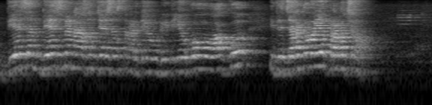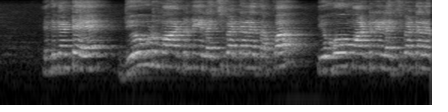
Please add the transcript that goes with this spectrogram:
దేశం దేశమే నాశనం చేసేస్తున్నాడు దేవుడు. ఇది ఏవో వాక్కు. ఇది జరగబోయే ప్రవచనం. ఎందుకంటే దేవుడు మాటని లక్ష్య పెట్టాలే తప్ప యహో మాటని లక్ష్య పెట్టాలే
